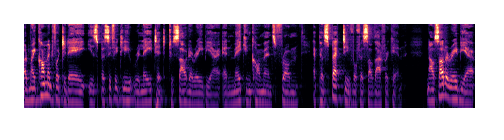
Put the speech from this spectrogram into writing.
But my comment for today is specifically related to Saudi Arabia and making comments from a perspective of a South African. Now, Saudi Arabia,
